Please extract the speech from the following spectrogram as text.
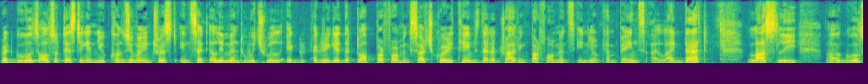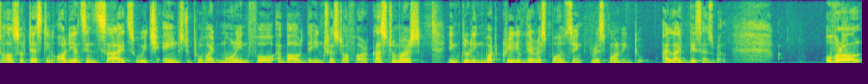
Right, Google is also testing a new consumer interest insight element, which will ag- aggregate the top performing search query themes that are driving performance in your campaigns. I like that. Lastly, uh, Google's also testing audience insights, which aims to provide more info about the interest of our customers, including what creative they're responding responding to. I like this as well. Overall,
